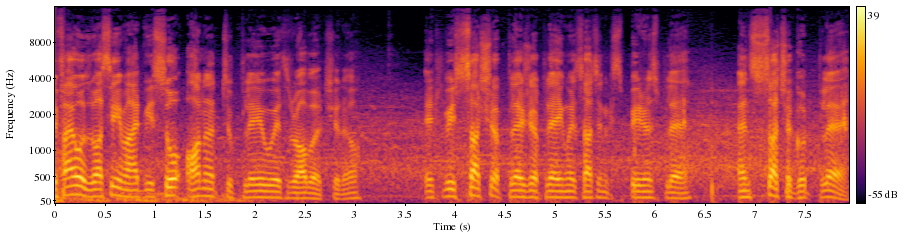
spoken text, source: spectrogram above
If I was Wasim, I'd be so honored to play with Robert, you know. It'd be such a pleasure playing with such an experienced player and such a good player.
